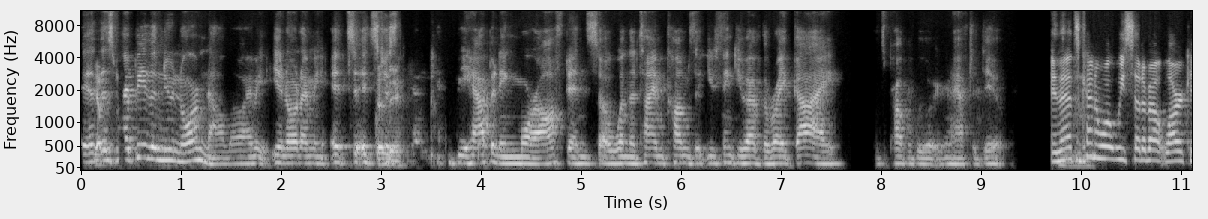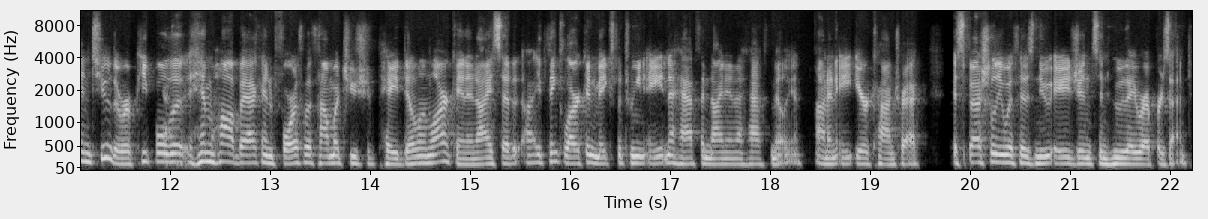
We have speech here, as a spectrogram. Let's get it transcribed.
Yep. This might be the new norm now, though. I mean, you know what I mean. It's it's Could just be. be happening more often. So when the time comes that you think you have the right guy, it's probably what you're going to have to do. And that's mm-hmm. kind of what we said about Larkin too. There were people that him haw back and forth with how much you should pay Dylan Larkin. And I said, I think Larkin makes between eight and a half and nine and a half million on an eight year contract, especially with his new agents and who they represent.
